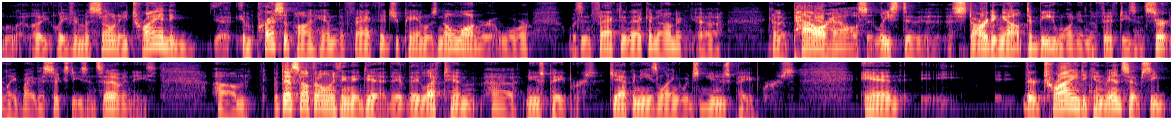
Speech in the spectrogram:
leave him a Sony, trying to uh, impress upon him the fact that Japan was no longer at war, was in fact an economic uh, kind of powerhouse, at least uh, starting out to be one in the 50s and certainly by the 60s and 70s. Um, but that's not the only thing they did. They, they left him uh, newspapers, Japanese language newspapers. And they're trying to convince him see,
